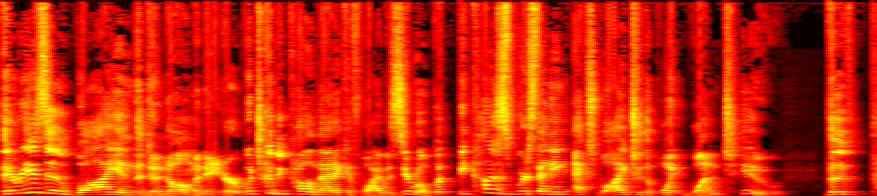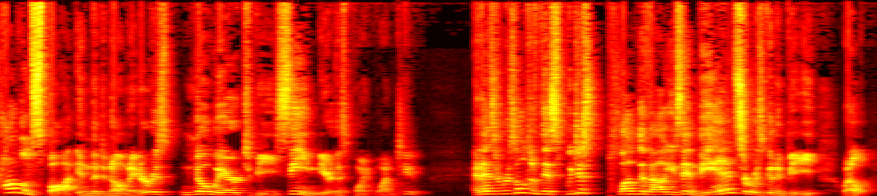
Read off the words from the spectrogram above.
there is a y in the denominator, which could be problematic if y was 0, but because we're sending xy to the point 1, 2, the problem spot in the denominator is nowhere to be seen near this point 1, 2. And as a result of this, we just plug the values in. The answer is going to be, well,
